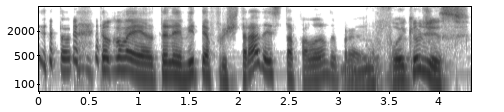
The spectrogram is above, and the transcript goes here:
então, então, como é? O telemita é frustrado? É isso que você tá falando? Pra... Não foi o que eu disse.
